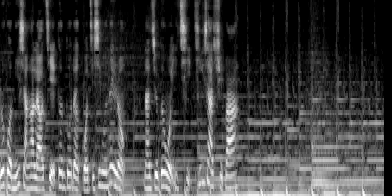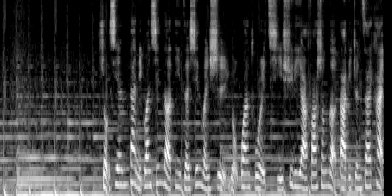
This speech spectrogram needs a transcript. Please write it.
如果你想要了解更多的国际新闻内容，那就跟我一起听下去吧。首先带你关心的第一则新闻是有关土耳其叙利亚发生的大地震灾害。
